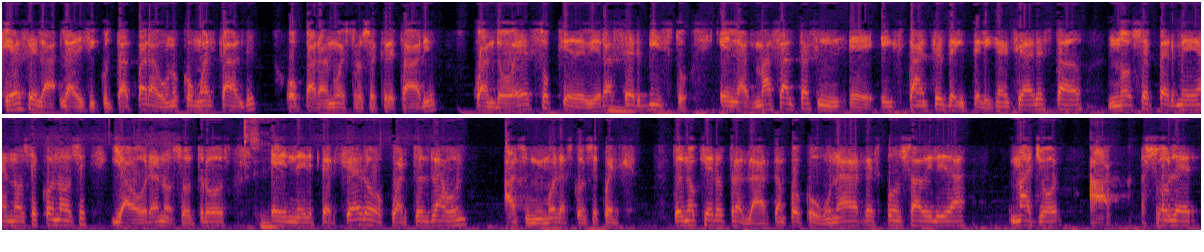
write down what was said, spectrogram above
Fíjese la, la dificultad para uno como alcalde o para nuestro secretario cuando eso que debiera ser visto en las más altas eh, instancias de inteligencia del Estado no se permea, no se conoce y ahora nosotros Sí. en el tercero o cuarto eslabón asumimos las consecuencias. Entonces no quiero trasladar tampoco una responsabilidad mayor a Soler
